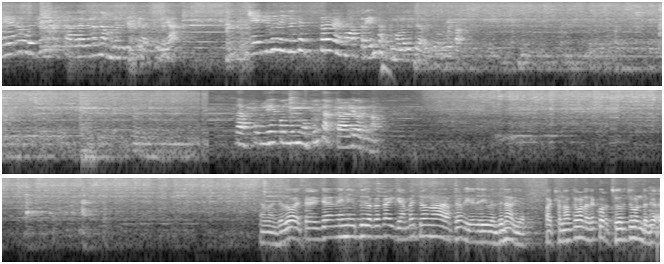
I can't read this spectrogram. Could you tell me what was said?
വേറെ ഒരു നമ്മൾ ഇതിൽ ചേർക്കില്ല എരിവ് നിങ്ങൾക്ക് എത്ര വേണോ അത്രയും പച്ചമുളക് ചേർത്തോളൂ കേട്ടോ ഉള്ളിയൊക്കെ ഒന്ന് തക്കാളി ഒരെണ്ണം. ദോശ കഴിക്കാൻ ഇനിയിപ്പോ ഇതൊക്കെ കഴിക്കാൻ പറ്റുമെന്ന് ആർക്കറിയാം. ദൈവത്തിനറിയാം. ഭക്ഷണമൊക്കെ വളരെ കുറച്ച് കുറച്ച് കൊണ്ടുവരിക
